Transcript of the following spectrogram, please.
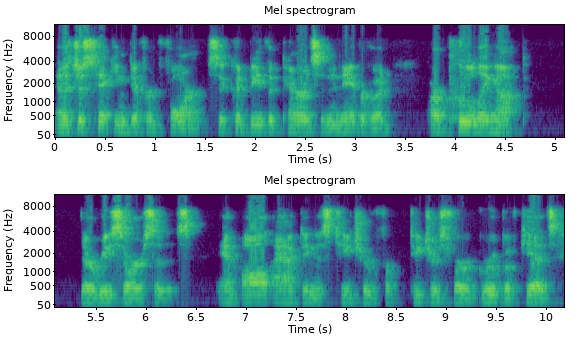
and it's just taking different forms. It could be that parents in the neighborhood are pooling up their resources and all acting as teacher for, teachers for a group of kids.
